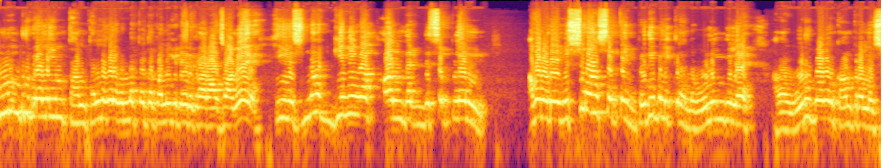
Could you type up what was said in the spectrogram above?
மூன்று வேளையும் தான் தள்ளுகிற விண்ணப்பத்தை பண்ணிக்கிட்டே இருக்கிறார் ராஜாவே. He is not giving up on that discipline. அவனுடைய விசுவாசத்தை பிரதிபலிக்கிற அந்த ஒழுங்கில அவன் ஒருபோதும் காம்ப்ரமைஸ்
